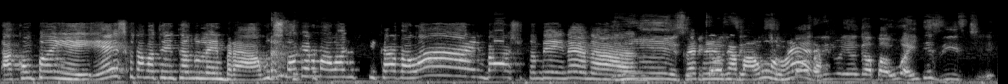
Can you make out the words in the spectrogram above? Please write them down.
Acompanhei. É isso que eu estava tentando lembrar. O Woodstock era uma loja que ficava lá embaixo também, né? Na, isso, ficava Angabaú, não era? Ali no Angabaú ainda existe.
